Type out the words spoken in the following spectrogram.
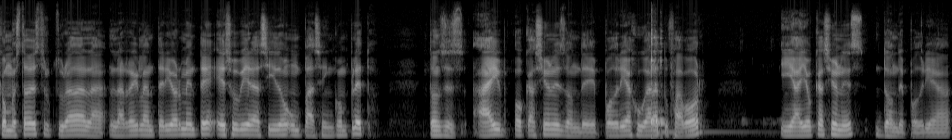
como estaba estructurada la, regla anteriormente, eso hubiera sido un pase incompleto. Entonces, hay ocasiones donde podría jugar a tu favor y hay ocasiones donde podría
